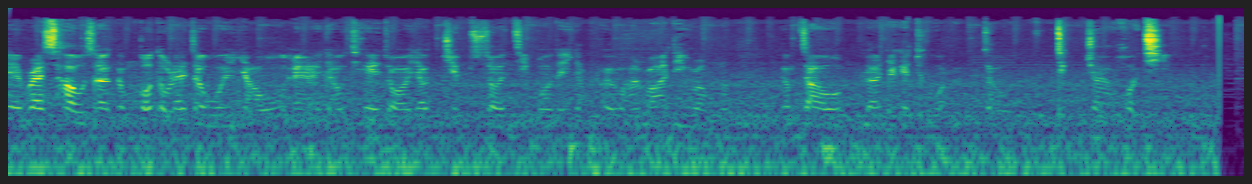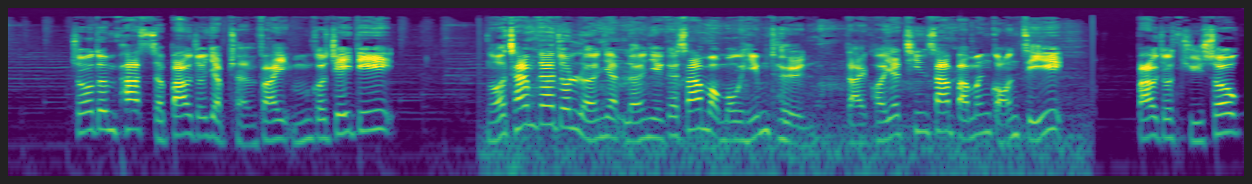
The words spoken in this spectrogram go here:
誒 Rest House 啊，咁嗰度咧就會有誒、有車載有 jeep 再接我哋入去玩 Wadi Rum 咯，咁就兩日嘅 tour 就即將開始。Jordan Pass 就包咗入場費五個 JD，我參加咗兩日兩夜嘅沙漠冒險團，大概一千三百蚊港紙，包咗住宿、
